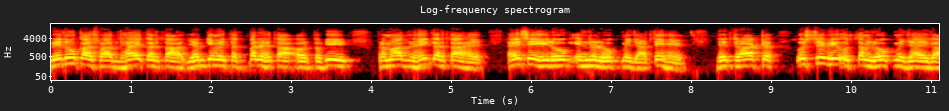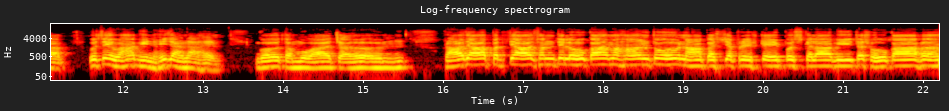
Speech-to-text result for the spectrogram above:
वेदों का स्वाध्याय करता, यज्ञ में तत्पर रहता और कभी प्रमाद नहीं करता है, ऐसे ही लोग इंद्रलोक में जाते हैं। धृतराष्ट्र उससे भी उत्तम लोक में जाएगा, उसे वहाँ भी नहीं जाना है। गौतम उवाच। प्राजापत्या सन्ति लोका महांतो नाकस्य पृष्ठे पुष्कलावीत शोका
